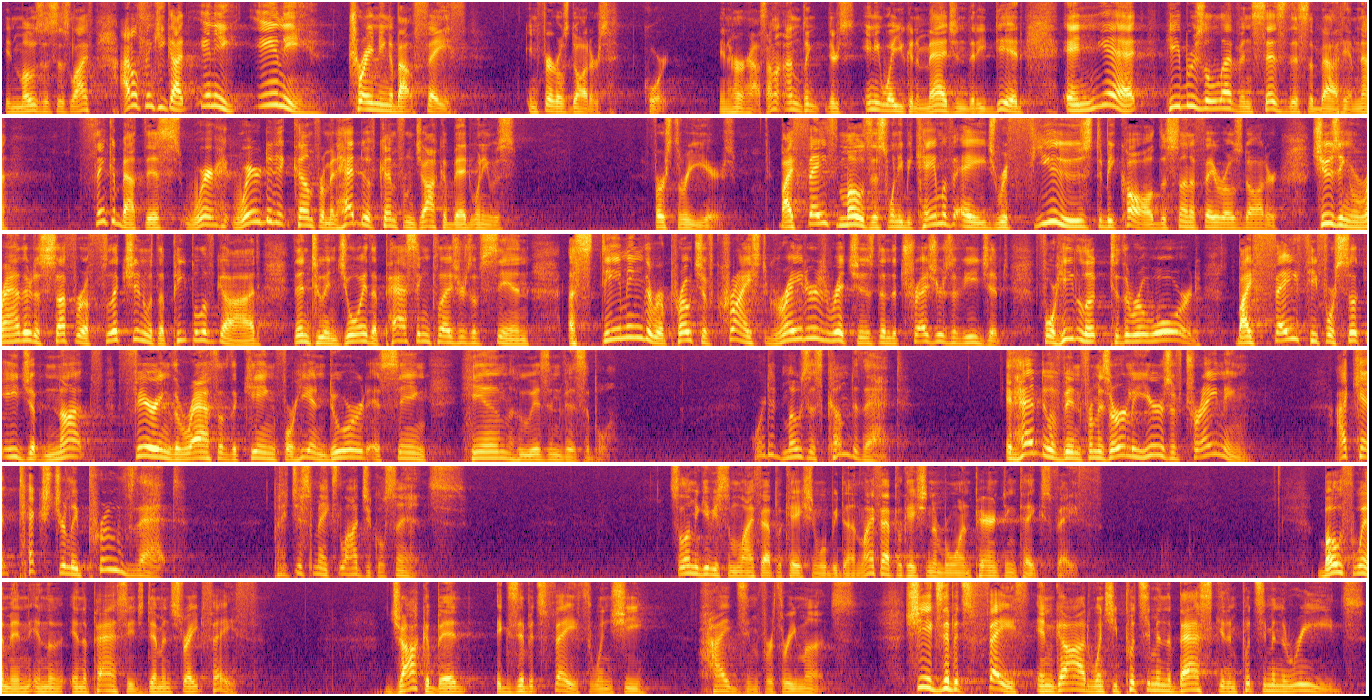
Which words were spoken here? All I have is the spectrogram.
in Moses' life? I don't think he got any, any training about faith in Pharaoh's daughter's court, in her house. I don't, I don't think there's any way you can imagine that he did. And yet, Hebrews 11 says this about him. Now, think about this. Where, where did it come from? It had to have come from Jochebed when he was first three years. By faith, Moses, when he became of age, refused to be called the son of Pharaoh's daughter, choosing rather to suffer affliction with the people of God than to enjoy the passing pleasures of sin, esteeming the reproach of Christ greater riches than the treasures of Egypt, for he looked to the reward. By faith, he forsook Egypt, not fearing the wrath of the king, for he endured as seeing him who is invisible. Where did Moses come to that? It had to have been from his early years of training. I can't textually prove that, but it just makes logical sense. So let me give you some life application. We'll be done. Life application number one parenting takes faith. Both women in the, in the passage demonstrate faith. Jochebed exhibits faith when she hides him for three months. She exhibits faith in God when she puts him in the basket and puts him in the reeds.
